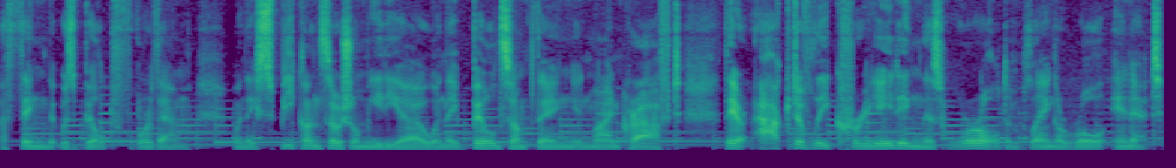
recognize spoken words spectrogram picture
a thing that was built for them. When they speak on social media, when they build something in Minecraft, they are actively creating this world and playing a role in it.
